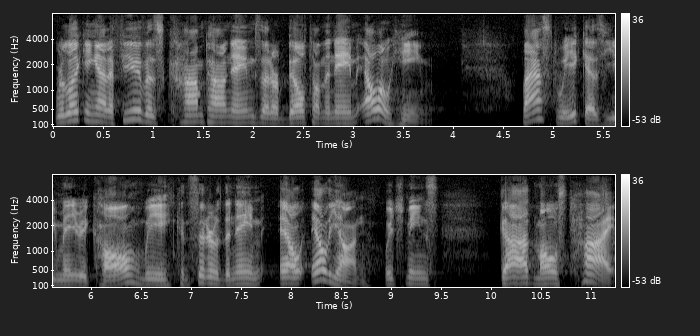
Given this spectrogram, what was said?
we're looking at a few of his compound names that are built on the name Elohim. Last week, as you may recall, we considered the name El Elyon, which means God Most High.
